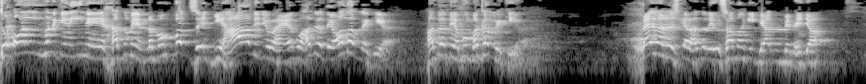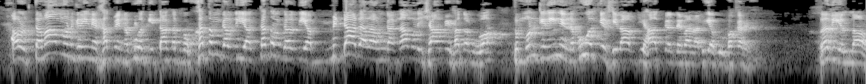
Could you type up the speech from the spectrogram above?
تو ان منکرین ختم نبوت سے جہاد جو ہے، وہ حضرت عمر نے کیا۔ حضرت ابو بکر نے کیا۔ پہلا لشکر حضرت اسامہ کی قیادت میں بھیجا۔ اور تمام منکرین ختم نبوت کی طاقت کو ختم کر دیا، قتل کر دیا، مٹا ڈالا، ان کا نام و نشان بھی ختم ہوا۔ تو منکرین نبوت کے خلاف جہاد کرنے والا بھی ابو بکر ہے۔ رضی اللہ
